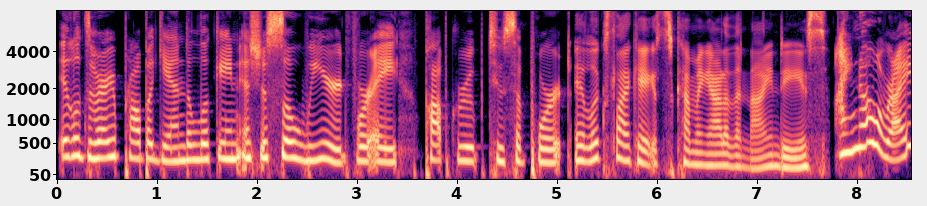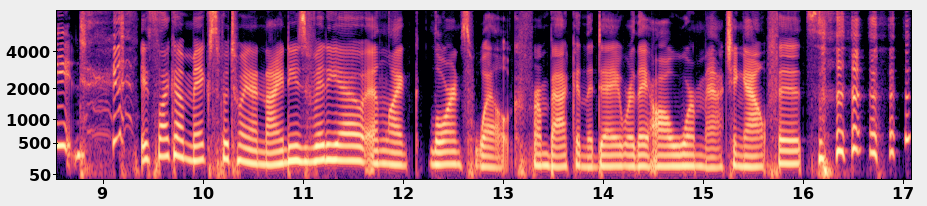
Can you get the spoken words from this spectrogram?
it looks very propaganda looking. It's just so weird for a pop group to support. It looks like it's coming out of the 90s. I know, right? It's like a mix between a 90s video and like Lawrence Welk from back in the day where they all wore matching outfits.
